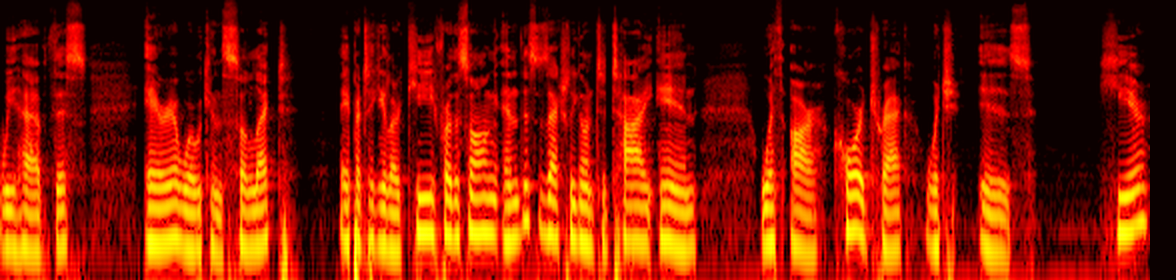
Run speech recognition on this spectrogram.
We have this area where we can select a particular key for the song. And this is actually going to tie in with our chord track, which is here.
